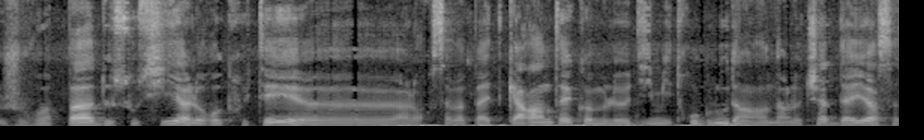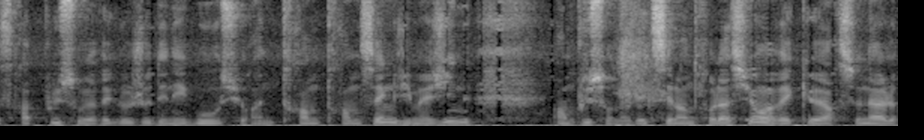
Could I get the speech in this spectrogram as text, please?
Je vois pas de souci à le recruter. Euh, alors ça va pas être 40, hein, comme le dit Mitroglou dans, dans le chat d'ailleurs, ça sera plus avec le jeu des négos sur un 30-35 j'imagine. En plus on a d'excellentes relations avec euh, Arsenal.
